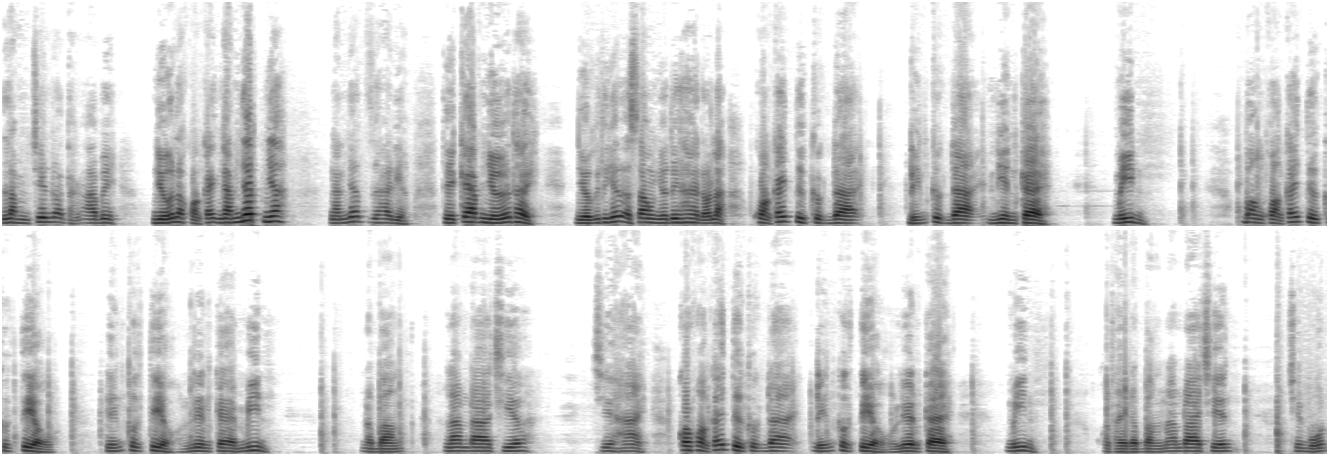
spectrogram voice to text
nằm trên đoạn thẳng AB. Nhớ là khoảng cách ngắn nhất nhá Ngắn nhất giữa hai điểm. Thì các em nhớ thầy, nhớ cái thứ nhất là xong, nhớ thứ hai đó là khoảng cách từ cực đại đến cực đại liền kề min bằng khoảng cách từ cực tiểu đến cực tiểu liền kề min. Là bằng lambda chia chia 2. Còn khoảng cách từ cực đại đến cực tiểu liền kề min. Của thầy là bằng lambda trên trên 4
